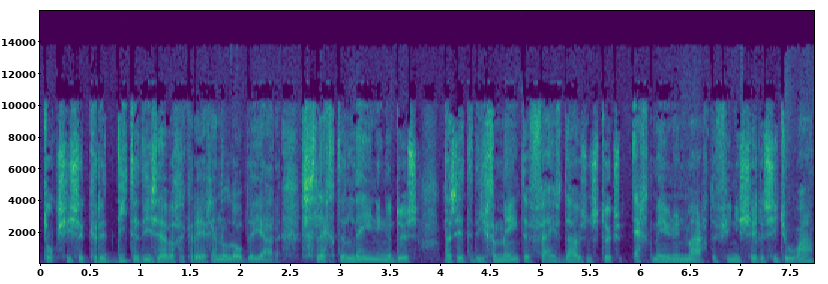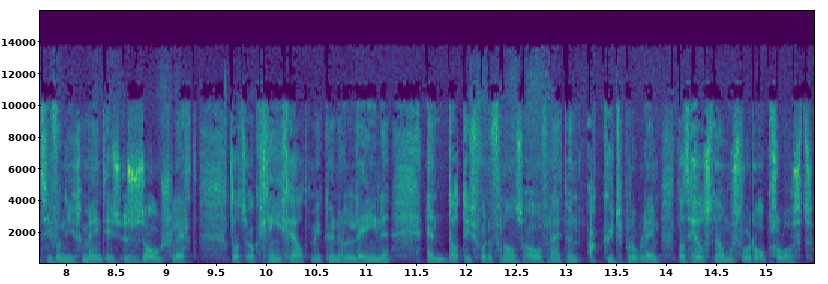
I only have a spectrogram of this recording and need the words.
toxische kredieten die ze hebben gekregen in de loop der jaren. Slechte leningen dus. Daar zitten die gemeenten, 5000 stuks, echt mee in hun maag. De financiële situatie van die gemeente is zo slecht dat ze ook geen geld meer kunnen lenen. En dat is voor de Franse overheid een acuut probleem dat heel snel moest worden opgelost.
